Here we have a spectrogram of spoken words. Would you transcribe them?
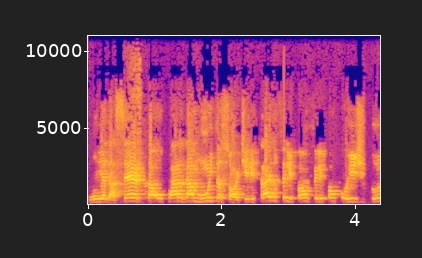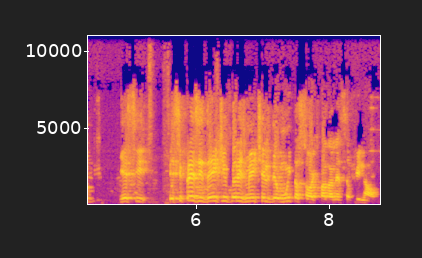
não ia dar certo, tá, o cara dá muita sorte. Ele traz o Felipão, o Felipão corrige tudo, e esse, esse presidente, infelizmente, ele deu muita sorte para dar nessa final.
